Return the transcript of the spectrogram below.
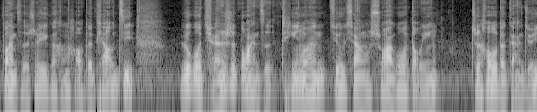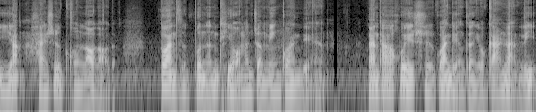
段子是一个很好的调剂。如果全是段子，听完就像刷过抖音之后的感觉一样，还是空落落的。段子不能替我们证明观点，但它会使观点更有感染力。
